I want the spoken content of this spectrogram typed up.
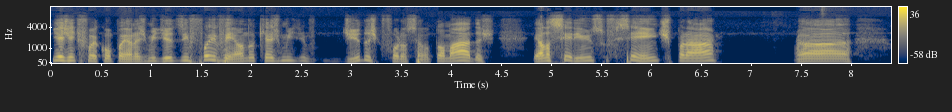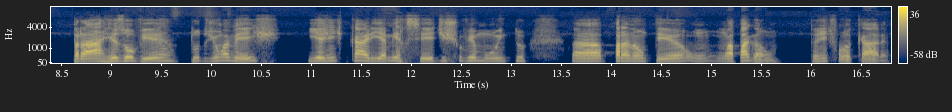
E a gente foi acompanhando as medidas e foi vendo que as medidas que foram sendo tomadas, elas seriam insuficientes para uh, ah, para resolver tudo de uma vez. E a gente ficaria à mercê de chover muito uh, ah, para não ter um, um apagão. Então a gente falou, cara,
